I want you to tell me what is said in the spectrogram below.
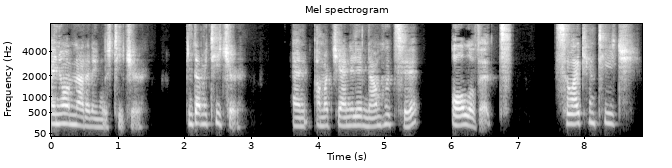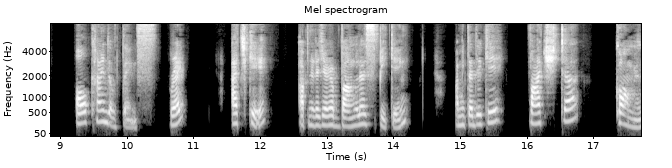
I know I'm not an English teacher, কিন্তু আমি টিচার অ্যান্ড আমার চ্যানেলের নাম হচ্ছে All of It. So I can teach all kind of things, right? আজকে আপনারা যারা বাংলা স্পিকিং আমি তাদেরকে পাঁচটা কমন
